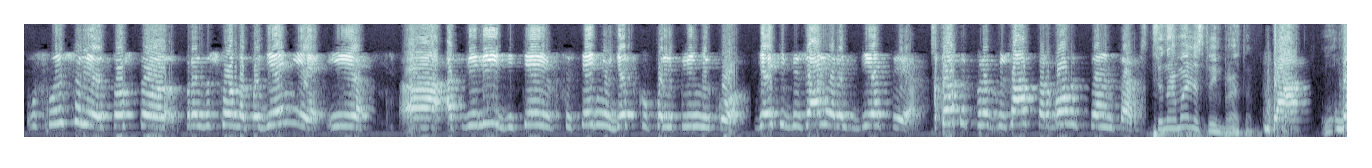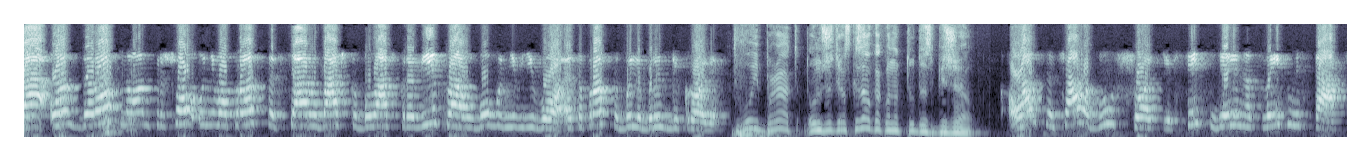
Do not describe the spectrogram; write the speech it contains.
услышали то, что произошло нападение и отвели детей в соседнюю детскую поликлинику. Дети бежали раздетые. Кто-то пробежал в торговый центр. Все нормально с твоим братом? Да, О. да, он здоров, но он пришел, у него просто вся рубашка была в крови, слава богу, не в его. Это просто были брызги крови. Твой брат, он же рассказал, как он оттуда сбежал. Он сначала был в шоке, все сидели на своих местах.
